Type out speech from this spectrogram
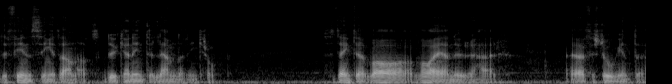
Det finns inget annat. Du kan inte lämna din kropp. Så tänkte jag, vad, vad är nu det här? Jag förstod inte.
